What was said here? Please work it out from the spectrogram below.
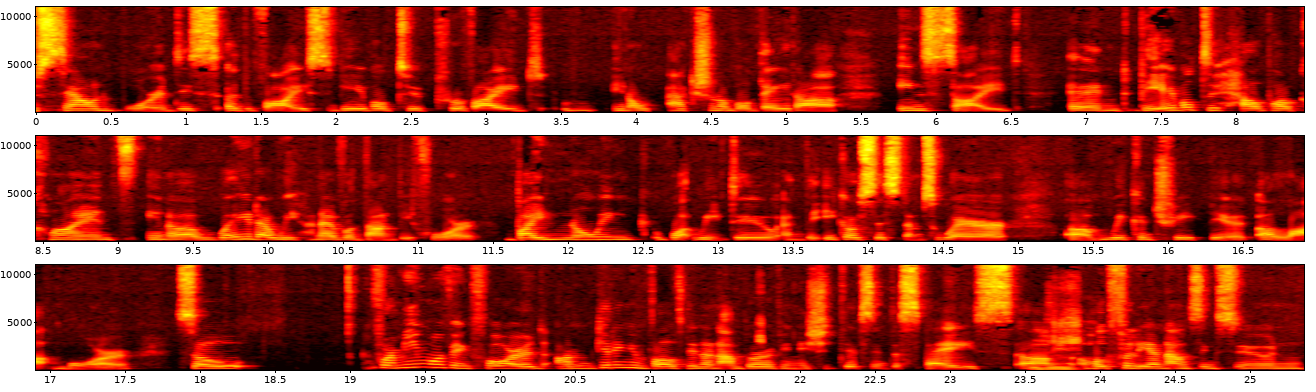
soundboard this advice be able to provide you know actionable data insight and be able to help our clients in a way that we have never done before by knowing what we do and the ecosystems where uh, we contribute a lot more so for me moving forward, I'm getting involved in a number of initiatives in the space, um, mm-hmm. hopefully announcing soon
